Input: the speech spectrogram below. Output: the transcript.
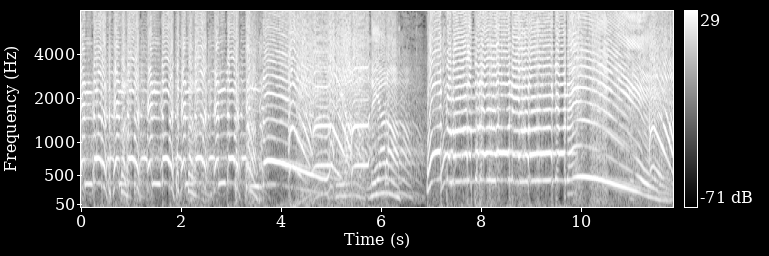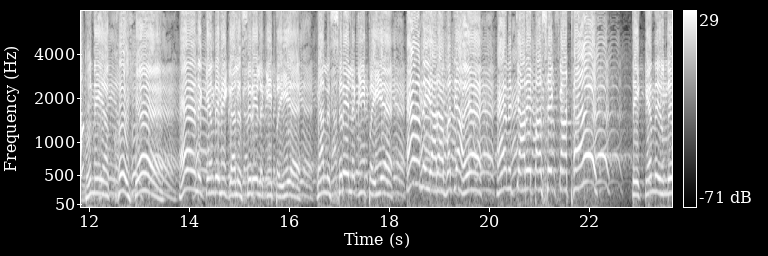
ਇੰਦਰ ਇੰਦਰ ਇੰਦਰ ਇੰਦਰ ਇੰਦਰ ਇੰਦਰ ਨਜ਼ਾਰਾ ਉਹ ਕਮਾਲਪੁਰੇ ਦੁਨੀਆ ਖੁਸ਼ ਹੈ ਐਨ ਕਹਿੰਦੇ ਵੀ ਗੱਲ ਸਿਰੇ ਲੱਗੀ ਪਈ ਹੈ ਗੱਲ ਸਿਰੇ ਲੱਗੀ ਪਈ ਹੈ ਐ ਨਜ਼ਾਰਾ ਵੱਜਿਆ ਹੋਇਆ ਐਨ ਚਾਰੇ ਪਾਸੇ ਇਕੱਠ ਤੇ ਕਹਿੰਦੇ ਹੁੰਦੇ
